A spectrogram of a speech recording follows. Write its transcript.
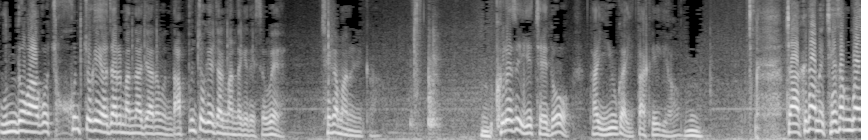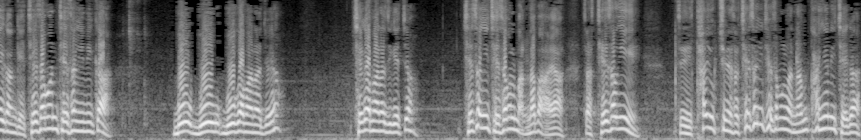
운동하고 좋은 쪽의 여자를 만나지 않으면 나쁜 쪽의 여자를 만나게 됐어. 왜? 제가 많으니까. 음, 그래서 이게 제도 다 이유가 있다, 그 얘기요. 음. 자, 그 다음에 재성과의 관계. 재성은 재성이니까, 뭐, 뭐, 뭐가 많아져요? 재가 많아지겠죠? 재성이 재성을 만나봐야. 자, 재성이, 이제 타육친에서 재성이 재성을 만나면 당연히 재가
